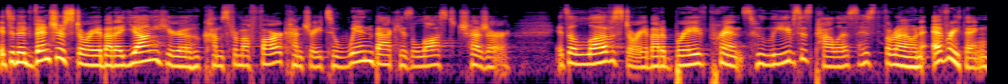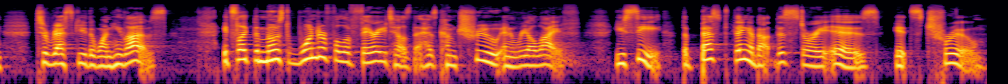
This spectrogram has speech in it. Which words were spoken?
It's an adventure story about a young hero who comes from a far country to win back his lost treasure. It's a love story about a brave prince who leaves his palace, his throne, everything to rescue the one he loves. It's like the most wonderful of fairy tales that has come true in real life. You see, the best thing about this story is it's true.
